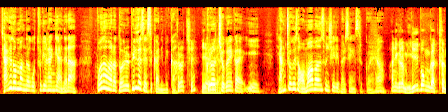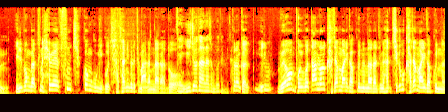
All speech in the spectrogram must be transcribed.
자기 돈만 가고 투기를 한 게 아니라 보나마나 돈을 빌려서 했을 거 아닙니까? 그렇지. 예, 그렇죠. 예. 그러니까 이 양쪽에서 어마어마한 손실이 발생했을 거예요. 아니 그럼 일본 같은 일본 같은 해외 순채권국이고 자산이 그렇게 많은 나라도 네, 2조 달러 정도 됩니다. 그러니까 외환 보유고 달러를 가장 많이 갖고 있는 나라 중에 지금은 가장 많이 갖고 있는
